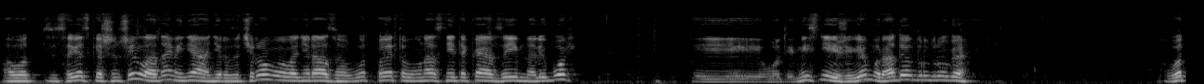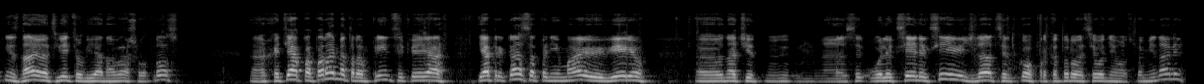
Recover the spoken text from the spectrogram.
А вот советская шиншилла, она меня не разочаровывала ни разу. Вот поэтому у нас с ней такая взаимная любовь. И вот и мы с ней живем и радуем друг друга. Вот не знаю, ответил я на ваш вопрос. Э, хотя по параметрам, в принципе, я, я прекрасно понимаю и верю, э, значит, у Алексея Алексеевич, да, Цветков, про которого сегодня мы вспоминали,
